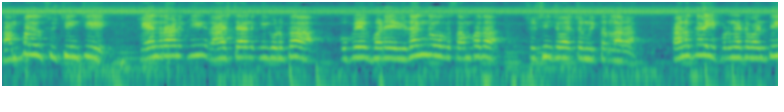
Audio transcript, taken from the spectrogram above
సంపద సృష్టించి కేంద్రానికి రాష్ట్రానికి కూడా ఉపయోగపడే విధంగా ఒక సంపద సృష్టించవచ్చు మిత్రులారా. కనుక ఇప్పుడున్నటువంటి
